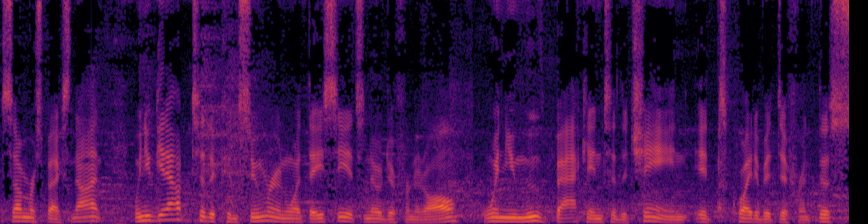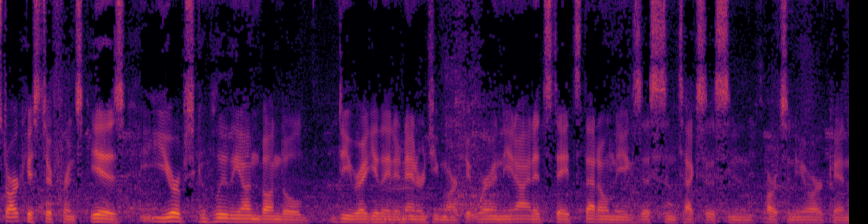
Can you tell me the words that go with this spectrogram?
some respects. Not when you get out to the consumer and what they see, it's no different at all. When you move back into the chain, it's quite a bit different. The starkest difference is Europe's completely unbundled deregulated energy market, where in the United States that only exists in Texas and parts of New York and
